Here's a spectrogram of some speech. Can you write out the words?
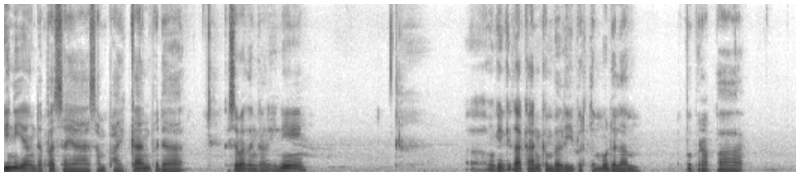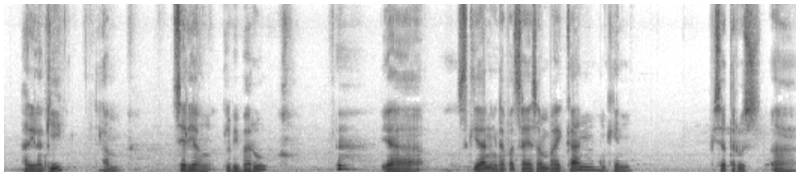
ini yang dapat saya sampaikan pada kesempatan kali ini. Uh, mungkin kita akan kembali bertemu dalam beberapa hari lagi dalam seri yang lebih baru. ya sekian yang dapat saya sampaikan. Mungkin bisa terus uh,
